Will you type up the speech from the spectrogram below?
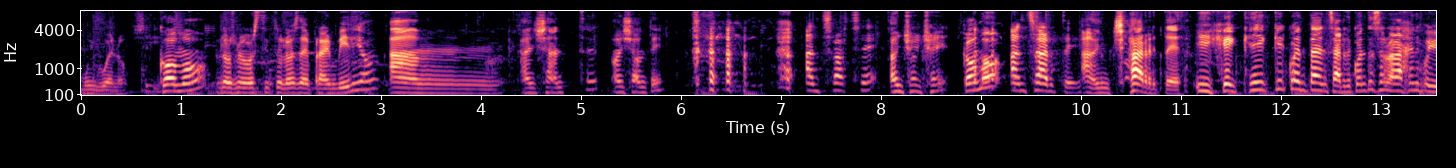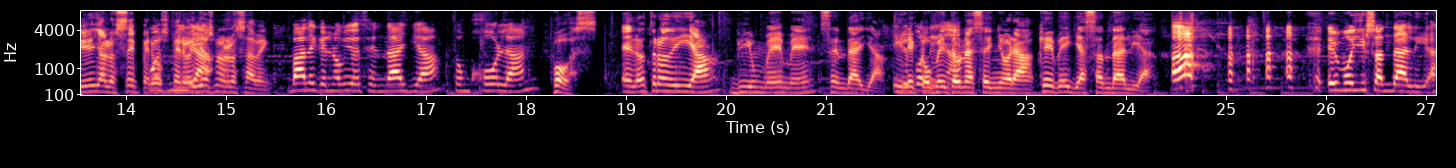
Muy bueno. Sí. Como los nuevos títulos de Prime Video. An... Enchanted. Enchanted. Uncharted. Enchanted. ¿Cómo? Uncharted. Uncharted. ¿Y qué, qué, qué cuenta Uncharted? Cuéntaselo a la gente, porque yo ya lo sé, pero, Pues pero mira. ellos no lo saben. Va de que el novio de Zendaya, Tom Holland, Pues, el otro día vi un meme, Zendaya, y ¿Qué le ponía? comenta a una señora, qué bella sandalia. emoji sandalia.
